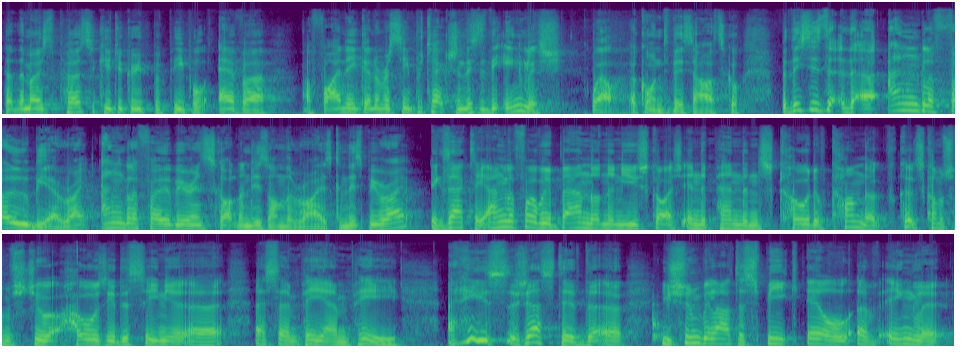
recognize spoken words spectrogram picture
that the most persecuted group of people ever are finally going to receive protection. This is the English, well, according to this article. But this is the, the uh, Anglophobia, right? Anglophobia in Scotland is on the rise. Can this be right? Exactly. Anglophobia banned on the new Scottish Independence Code of Conduct. This comes from Stewart Hosie, the senior uh, SNP MP, and he suggested that uh, you shouldn't be allowed to speak ill of England,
